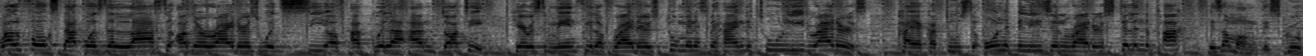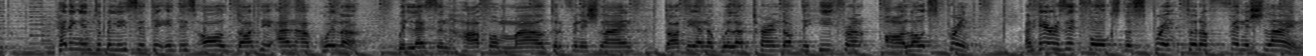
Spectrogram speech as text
Well, folks, that was the last the other riders would see of Aguila and Dotti. Here is the main field of riders, two minutes behind the two lead riders. Kaya Cattouse, the only Belizean rider still in the pack, is among this group. Heading into Belize City, it is all Dotti and Aguila. With less than half a mile to the finish line, Dotti and Aguila turned up the heat for an all-out sprint. And here is it, folks, the sprint to the finish line.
